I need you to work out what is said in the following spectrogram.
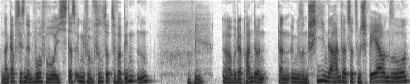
Und dann gab es diesen Entwurf, wo ich das irgendwie versucht habe zu verbinden, Mhm. äh, wo der Pantheon dann irgendwie so einen Ski in der Hand hat statt zum Speer und so.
